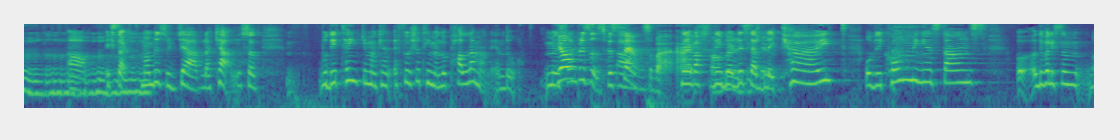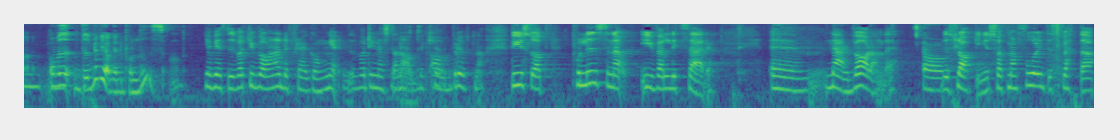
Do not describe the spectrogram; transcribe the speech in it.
uh. Ja, exakt. Man blir så jävla kall. Så att, och det tänker man kan, första timmen då pallar man det ändå. Men Ja sen- precis för sen så bara När det, var, det började inte så bli köigt och vi kom ingenstans. Och det var liksom, Och vi, vi blev jagade polisen. jag vet vi vart ju varnade flera gånger. Vi vart ju nästan av, avbrutna. Det är ju så att poliserna är ju väldigt så här, eh, närvarande Ja. vid flaken. Just för att man får inte skvätta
